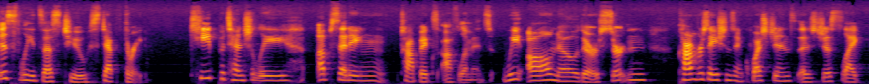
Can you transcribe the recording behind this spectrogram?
This leads us to step three keep potentially upsetting topics off limits. We all know there are certain conversations and questions that is just like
